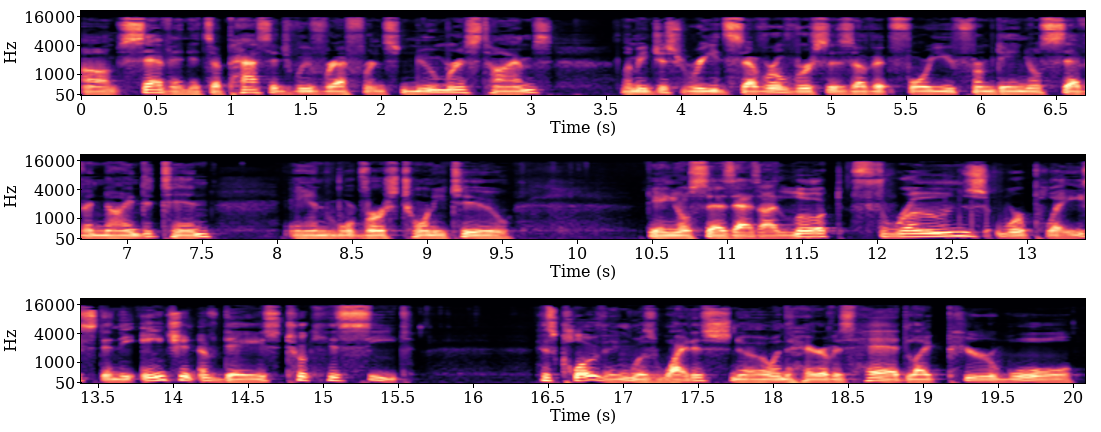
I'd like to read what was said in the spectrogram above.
um, 7. It's a passage we've referenced numerous times. Let me just read several verses of it for you from Daniel 7 9 to 10 and verse 22. Daniel says, As I looked, thrones were placed, and the Ancient of Days took his seat. His clothing was white as snow, and the hair of his head like pure wool.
